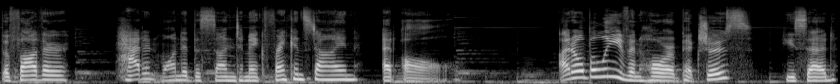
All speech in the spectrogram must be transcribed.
The father hadn't wanted the son to make Frankenstein at all. I don't believe in horror pictures, he said.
